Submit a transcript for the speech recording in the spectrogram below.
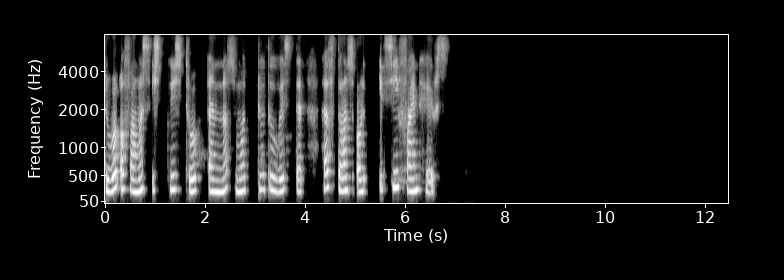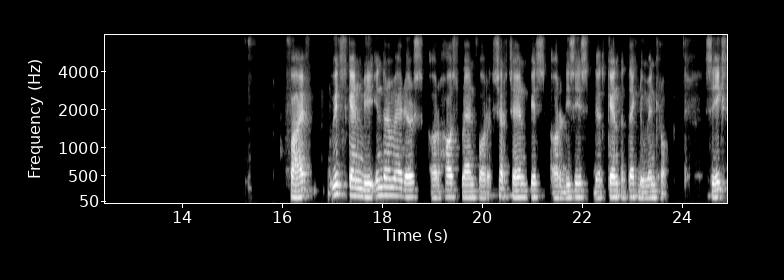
the work of farmers is disturbed and not smooth due to weeds that have thorns or itchy fine hairs. Five, which can be intermediates or house plant for certain pests or disease that can attack the main crop. Six,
